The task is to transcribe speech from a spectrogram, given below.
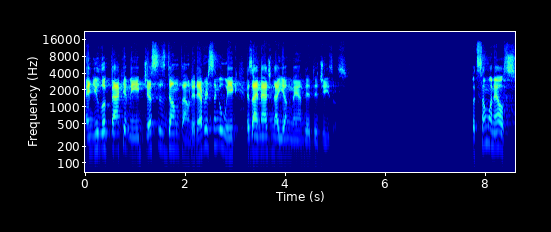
And you look back at me just as dumbfounded every single week as I imagine that young man did to Jesus. But someone else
